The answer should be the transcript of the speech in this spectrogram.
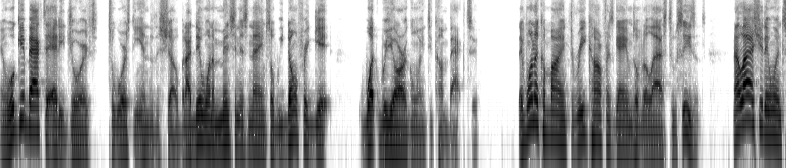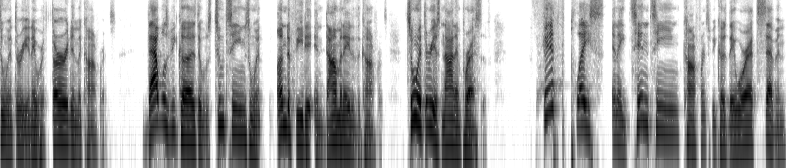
And we'll get back to Eddie George towards the end of the show. But I did want to mention his name so we don't forget what we are going to come back to. They won a combined three conference games over the last two seasons. Now, last year they went two and three, and they were third in the conference. That was because there was two teams who went undefeated and dominated the conference. Two and three is not impressive. Fifth place in a 10 team conference because they were at seven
